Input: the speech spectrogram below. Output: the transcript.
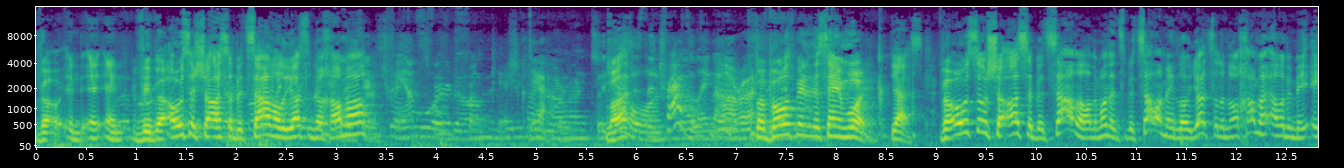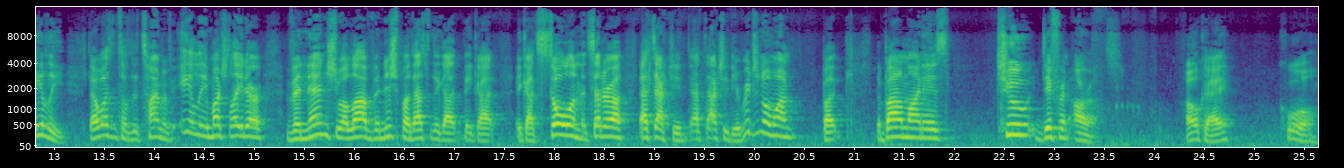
Ve- And and v'be'osa sha'asa b'tzalel yatz milchama. Transferred from the Mishkan Aron to What? the traveling Aron. But both made of the same wood. Yes. Ve'oso sha'asa b'tzalel, and the one that's b'tzalel made lo yatz milchama ela b'mei Eli. That wasn't until the time of Eli, much later. V'nen shu'alav v'nishpa. That's what they got. They got. It got stolen, etc. That's actually that's actually the original one. But the bottom line is two different arons. Okay. Cool.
